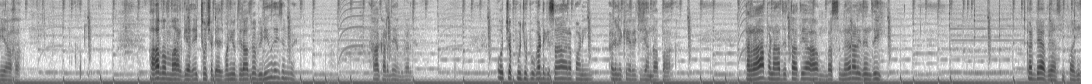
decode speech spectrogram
ਇਹ ਆਹਾ। ਆਹ ਬੰਮ ਮਾਰ ਗਿਆ ਤੇ ਇੱਥੋਂ ਛੱਡਿਆ ਸੀ। ਪਾਣੀ ਉੱਤੇ ਰਾਤ ਨੂੰ ਵੀਡੀਓ ਨਹੀਂ ਗਈ ਸਾਨੂੰ ਮੈਂ। ਆਹ ਕੱਢਦੇ ਹਾਂ ਹੁਣ ਕੱਢਦੇ ਉਹ ਚੱਪੂ ਚੁੱਪੂ ਕੱਢ ਕੇ ਸਾਰਾ ਪਾਣੀ ਅਗਲੇ ਘੇਰੇ 'ਚ ਜਾਂਦਾ ਆਪਾਂ। ਰਾਹ ਬਣਾ ਦਿੱਤਾ ਤੇ ਆਹ ਬਸ ਨਹਿਰ ਵਾਲੇ ਦਿਨ ਦੀ। ਕੱਢਿਆ ਪਿਆ ਸੀ ਭਾਈ।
